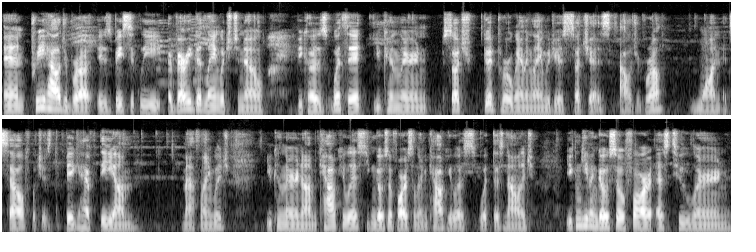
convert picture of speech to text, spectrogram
And pre-algebra is basically a very good language to know because with it, you can learn such good programming languages such as Algebra 1 itself, which is the big hefty um, math language. You can learn um, calculus. You can go so far as to learn calculus with this knowledge. You can even go so far as to learn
